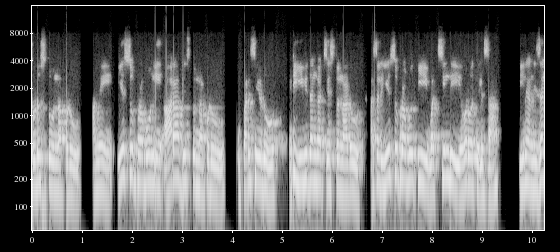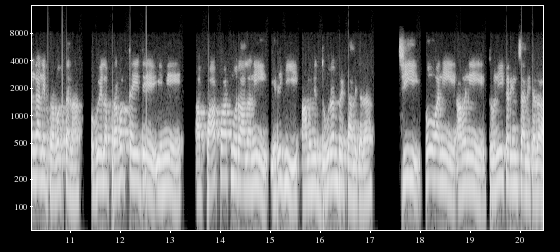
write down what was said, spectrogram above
తుడుస్తూ ఉన్నప్పుడు ఆమె యేసు ప్రభుని ఆరాధిస్తున్నప్పుడు పరిచయుడు ఏంటి ఈ విధంగా చేస్తున్నాడు? అసలు యేసు ప్రభుకి వచ్చింది ఎవరో తెలుసా? ఈయన నిజంగానే ప్రవక్తన. ఒకవేళ ప్రవక్త అయితే ఈమె ఆ పాపాత్మురాలని ఎరిగి ఆమెని దూరం పెట్టాలి కదా? చీ హో అని ఆమెని తృణీకరించాలి కదా?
